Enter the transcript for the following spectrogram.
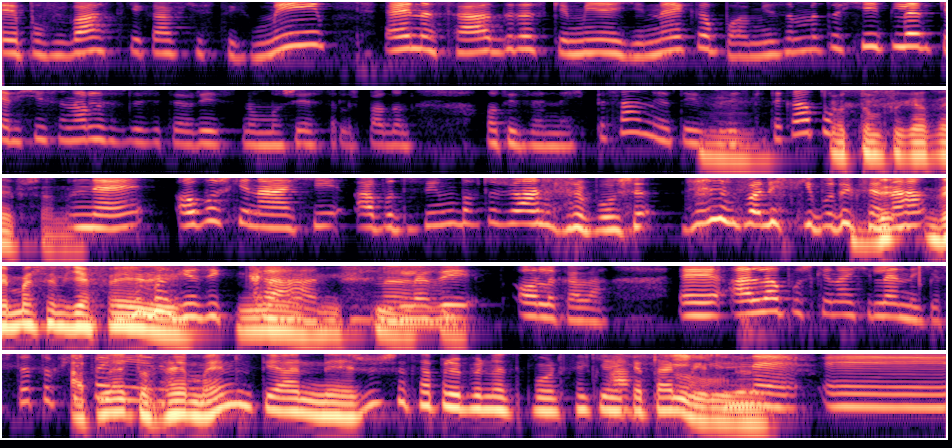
ε, αποβιβάστηκε κάποια στιγμή ένας άντρας και μία γυναίκα που άμοιαζαν με τον Χίτλερ και αρχίσαν όλες αυτές οι θεωρίες συνωμοσία τέλος πάντων ότι δεν έχει πεθάνει, ότι Μμ. βρίσκεται κάπου. Ότι τον φυγαδεύσανε. Ναι, όπως και να έχει, από τη στιγμή που αυτός ο άνθρωπος δεν εμφανίστηκε ποτέ ξανά. Δεν δεν μας ενδιαφέρει. Δεν μας νοιάζει Ναι, καν. ισχύει. Ναι. Δηλαδή, όλα καλά. Ε, αλλά όπως και να έχει, λένε και αυτό. Το πιο Απλά το περίεργο- θέμα είναι ότι αν έζουσε θα πρέπει να τιμωρηθεί και Αυτό. καταλήλω. Ναι, ε,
